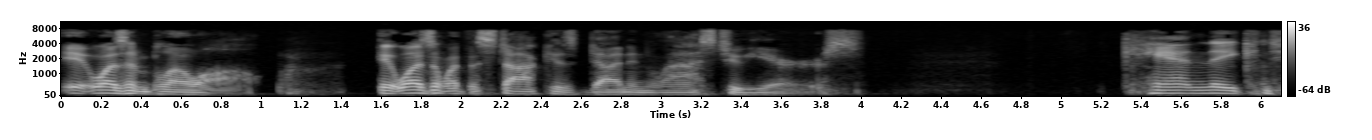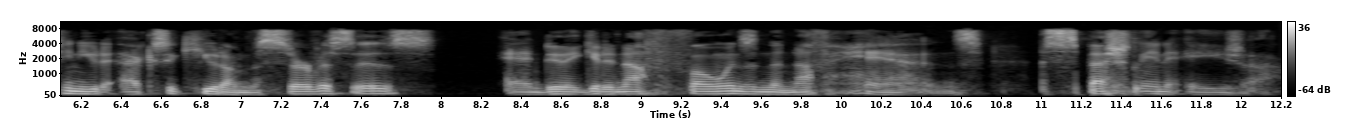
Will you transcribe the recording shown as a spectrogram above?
It wasn't blowout. It wasn't what the stock has done in the last two years can they continue to execute on the services and do they get enough phones and enough hands, especially in Asia?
